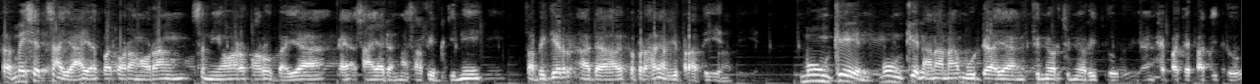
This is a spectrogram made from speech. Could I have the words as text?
uh, message saya ya buat orang-orang senior paruh baya kayak saya dan Mas Alfi begini saya pikir ada beberapa hal yang diperhatiin. Mungkin mungkin anak-anak muda yang junior-junior itu yang hebat-hebat itu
